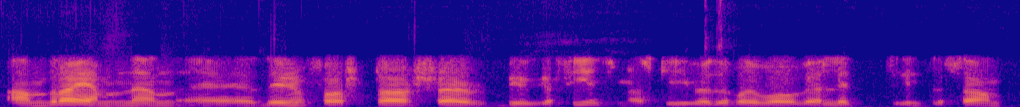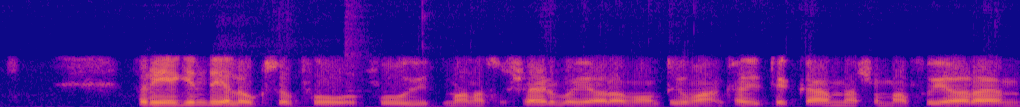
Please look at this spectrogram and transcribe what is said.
andra ämnen. Eh, det är den första självbiografin som jag skriver. Det har ju varit väldigt intressant för egen del också att få, få utmana sig själv och göra någonting. Man kan ju tycka annars om man får göra en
